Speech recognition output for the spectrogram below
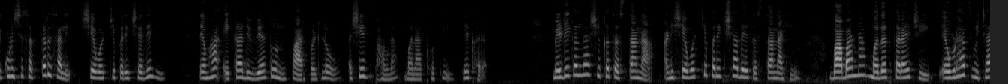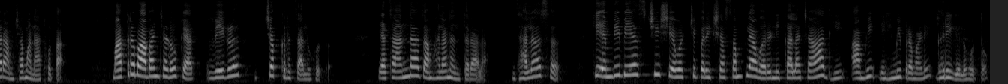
एकोणीसशे सत्तर साली शेवटची परीक्षा दिली तेव्हा एका दिव्यातून पार पडलो अशीच भावना मनात होती हे खरं. मेडिकलला शिकत असताना आणि शेवटची परीक्षा देत असतानाही बाबांना मदत करायची एवढाच विचार आमच्या मनात होता. मात्र बाबांच्या डोक्यात वेगळंच चक्र चालू होतं. याचा अंदाज आम्हाला नंतर आला. झालं असं की एम बी बी एसची शेवटची परीक्षा संपल्यावर निकालाच्या आधी आम्ही नेहमीप्रमाणे घरी गेलो होतो.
